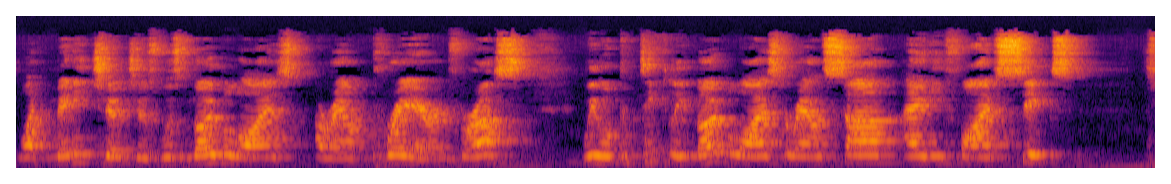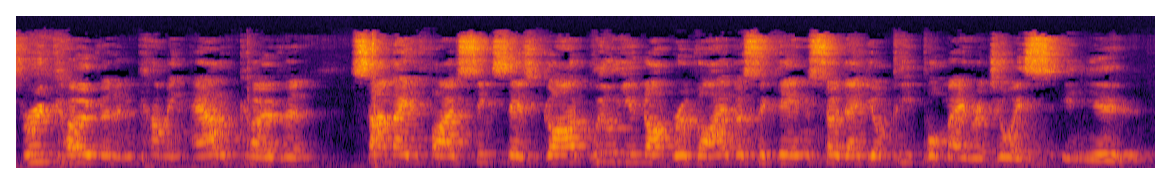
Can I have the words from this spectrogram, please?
like many churches, was mobilized around prayer. And for us, we were particularly mobilized around Psalm 85 6 through COVID and coming out of COVID Psalm 85 6 says, God, will you not revive us again so that your people may rejoice in you?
